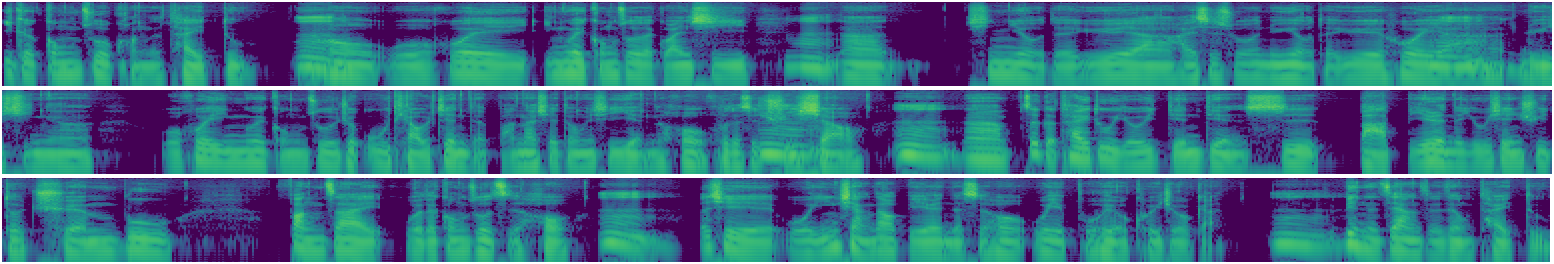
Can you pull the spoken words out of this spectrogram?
一个工作狂的态度。然后我会因为工作的关系，嗯，那亲友的约啊，还是说女友的约会啊、嗯、旅行啊，我会因为工作就无条件的把那些东西延后或者是取消，嗯，嗯，那这个态度有一点点是把别人的优先序都全部放在我的工作之后，嗯，而且我影响到别人的时候，我也不会有愧疚感，嗯，变成这样子的这种态度，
